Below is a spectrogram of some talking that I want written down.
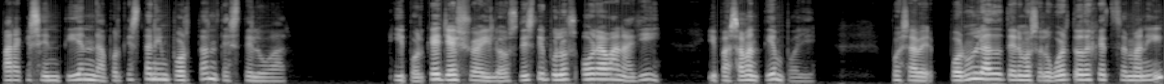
para que se entienda por qué es tan importante este lugar y por qué Yeshua y los discípulos oraban allí y pasaban tiempo allí. Pues a ver, por un lado tenemos el huerto de Getsemaní,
